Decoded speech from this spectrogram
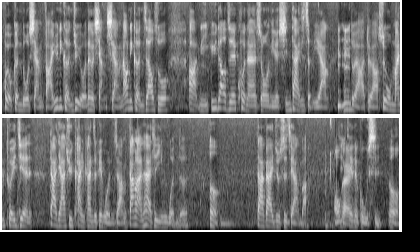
会有更多想法，因为你可能就有那个想象，然后你可能知道说啊，你遇到这些困难的时候，你的心态是怎么样？嗯哼，对啊，对啊，所以我蛮推荐大家去看一看这篇文章。当然，它也是英文的，嗯，大概就是这样吧。今天的故事，嗯，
